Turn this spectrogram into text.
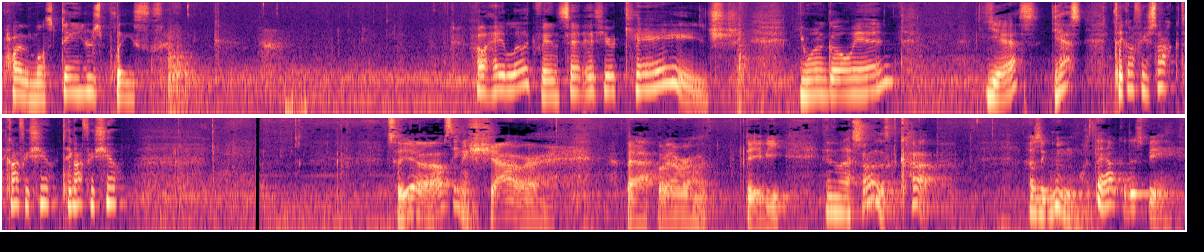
Probably the most dangerous place. Oh, hey, look, Vincent, it's your cage. You want to go in? Yes, yes. Take off your sock, take off your shoe, take off your shoe. So, yeah, I was taking a shower, bath, whatever, with baby, and I saw this cup. I was like, hmm, what the hell could this be?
